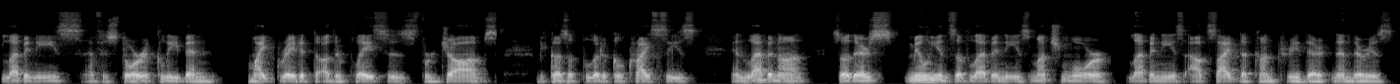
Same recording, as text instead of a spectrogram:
Lebanese have historically been migrated to other places for jobs because of political crises in Lebanon. So there's millions of Lebanese, much more Lebanese outside the country there than there is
